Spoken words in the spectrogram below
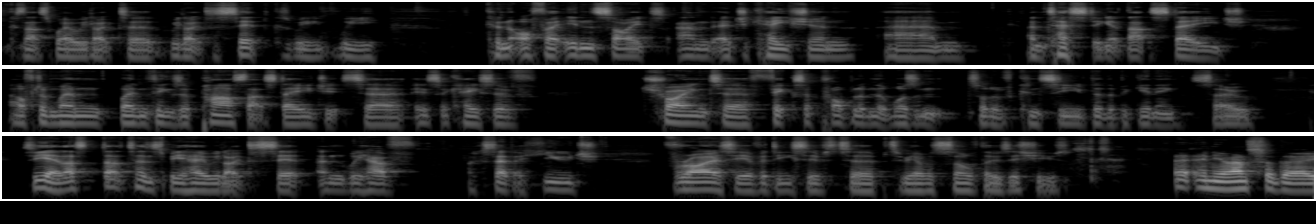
because that's where we like to we like to sit because we we can offer insight and education um, and testing at that stage. Often, when when things are past that stage, it's a, it's a case of trying to fix a problem that wasn't sort of conceived at the beginning. So, so yeah, that's that tends to be how we like to sit, and we have, like I said, a huge variety of adhesives to to be able to solve those issues. In your answer there,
